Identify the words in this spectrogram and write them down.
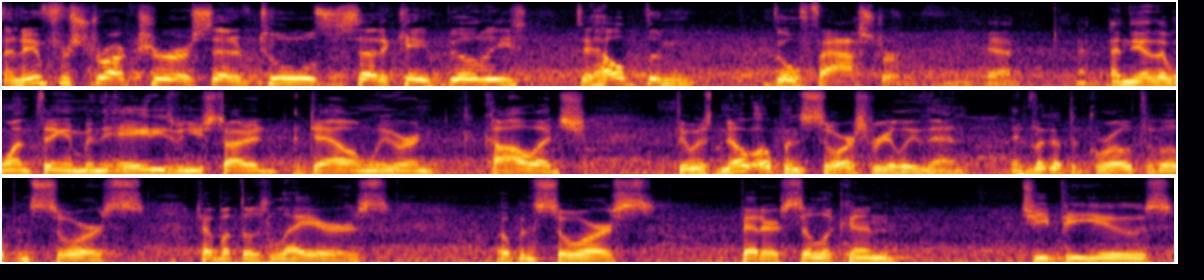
an infrastructure, a set of tools, a set of capabilities to help them go faster. Yeah, and the other one thing, I mean, in the 80s when you started Dell and we were in college, there was no open source really then. If you look at the growth of open source, talk about those layers, open source, better silicon, GPUs,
